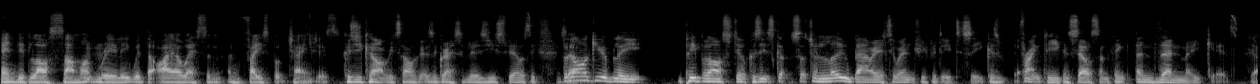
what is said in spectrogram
ended last summer Mm-hmm. really with the iOS and, and Facebook changes. because you can't retarget as aggressively as you used to be able to. But Exactly. arguably, people are still because it's got such a low barrier to entry for D2C. Because frankly, you can sell something and then make it. Yeah.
